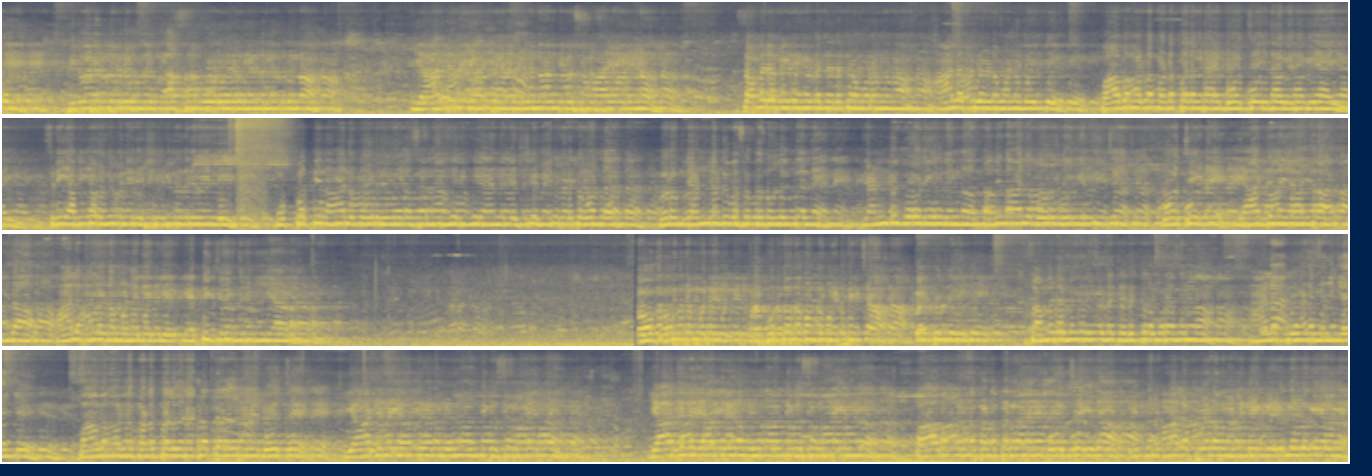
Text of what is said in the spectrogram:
ബോച്ചെ തിരുവനന്തപുരം മുതൽ കാസർഗോഡ് വരെ നീണ്ടു നിൽക്കുന്ന യാതന യാത്രയുടെ മൂന്നാം ദിവസമായ ഇന്ന്. സമരവീരങ്ങളുടെ ചരിത്രം ഉറങ്ങുന്ന ആലപ്പുഴയുടെ മണ്ണിലേക്ക് പാവങ്ങളുടെ പടത്തലവനായ ബോച്ചെ ഇതാ വരികയായി. ശ്രീ അബ്ദുറഹിമിനെ രക്ഷിക്കുന്നതിന് വേണ്ടി മുപ്പത്തിനാല് കോടി രൂപ സമാഹരിക്കുക എന്ന ലക്ഷ്യം ഏറ്റെടുത്തുകൊണ്ട് വെറും രണ്ട് ദിവസത്തിനുള്ളിൽ തന്നെ രണ്ട് കോടിയിൽ നിന്ന് പതിനാല് കോടിയിലേക്ക് എത്തിച്ച് ബോച്ചയുടെ യാചന യാത്ര ഇതാ ആലപ്പുഴയുടെ മണ്ണിലേക്ക് എത്തിച്ചേർന്നിരിക്കുകയാണ്. ലോകത്തിന്റെ മുന്നിൽ പ്രബുദ്ധത കൊണ്ട് ഞെട്ടിച്ച സമരവീതികളുടെ ചരിത്രമുറങ്ങുന്ന ആലപ്പുഴയുടെ മുന്നിലേക്ക് പാവങ്ങളുടെ പടത്തലവനായ ബോച്ച് യാചനയാത്രയുടെ മൂന്നാം ദിവസമായെന്ന് യാചനയാത്രയുടെ മൂന്നാം ദിവസമായെന്ന് പാവങ്ങളുടെ പടത്തലവനായ ബോച്ച് ചെയ്ത ഇന്ന് ആലപ്പുഴയുടെ മണ്ണിലേക്ക് എഴുന്നള്ളുകയാണ്.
